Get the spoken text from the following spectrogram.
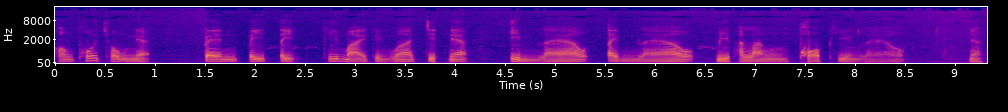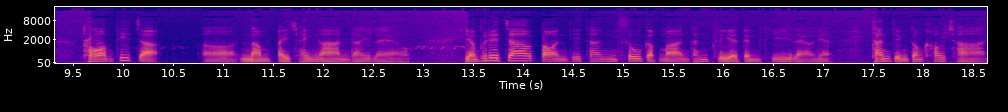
ของโพชงเนี่ยเป็นปีติที่หมายถึงว่าจิตเนี่ยอิ่มแล้วเต็มแล้ว มีพลังพอเพียงแล้วเนี่ยพร้อมที่จะนำไปใช้งานได้แล้ว อย่างพระพุทธเจ้าตอนที่ท่านสู้กับมารท่านเพลียเต็มที่แล้วเนี่ยท่านจึงต้องเข้าฌาน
